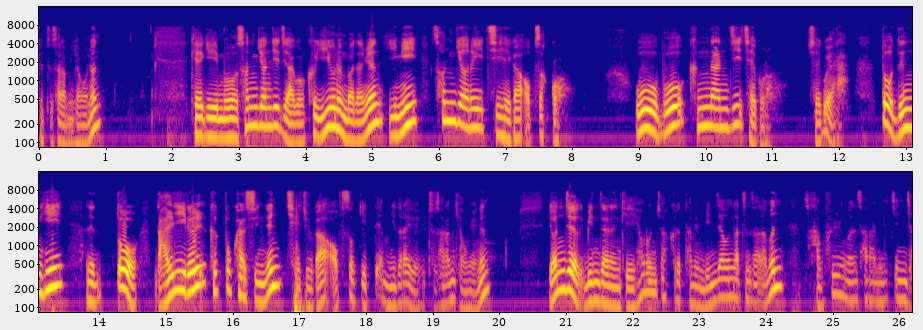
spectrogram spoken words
그 두 사람 경우는 계기무 선견지지하고 그 이유는 뭐냐면 이미 선견의 지혜가 없었고 우부 극난지 재고로 재고해라. 또 능히 또 난리를 극복할 수 있는 재주가 없었기 때문이더라 이거예요. 두 사람 경우에는. 연즉 민자는 기 현혼자. 그렇다면 민자군 같은 사람은 참 훌륭한 사람일진저.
